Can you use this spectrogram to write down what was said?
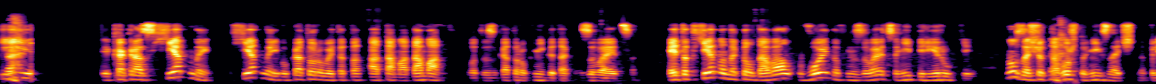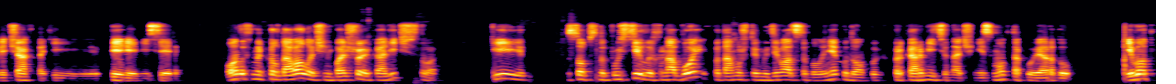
и как раз Хенный, Хенный, у которого это а, там адамант, вот из-за которого книга так называется. Этот Хена наколдовал воинов, называются они переруки. Ну, за счет того, что у них, значит, на плечах такие перья висели. Он их наколдовал очень большое количество и, собственно, пустил их на бой, потому что ему деваться было некуда, он бы их прокормить иначе не смог такую орду. И вот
